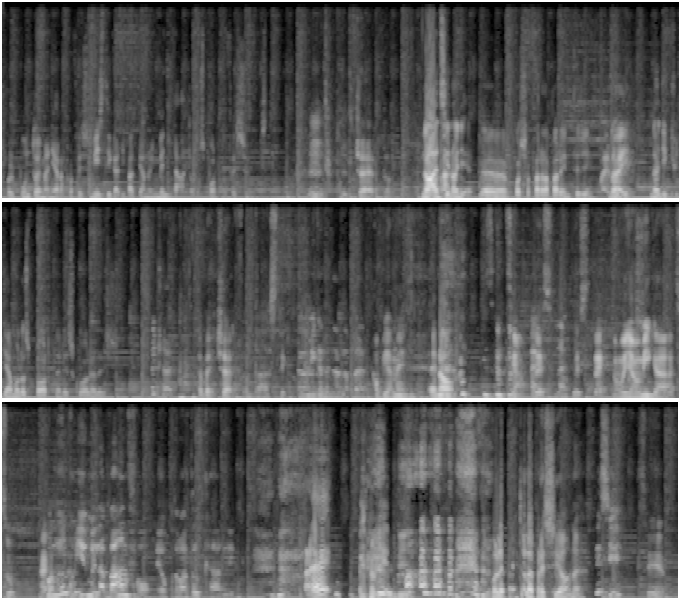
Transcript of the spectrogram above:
a quel punto in maniera professionistica, difatti hanno inventato lo sport professionistico. Mm. Certo. No, anzi, ah. noi, eh, posso fare la parentesi? Vai, noi, vai. noi gli chiudiamo lo sport nelle scuole adesso. Eh certo. Vabbè, eh certo. Fantastico. Non mica tenendo aperto. Ovviamente. Eh no. no adesso, adesso, eh, non vogliamo mica su. Eh. Comunque io me la banfo e ho provato il curling. Eh, vedi? Con le pentole a pressione? Sì, sì. Sì.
